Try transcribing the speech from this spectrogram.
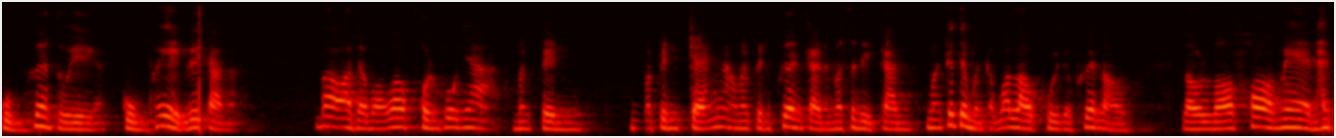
กลุ่มเพื่อนตัวเองอะกลุ่มพระเอกด้วยกันอะเราอาจจะมองว่าคนพวกเนี้ยมันเป็นมันเป็นแก๊งอะมันเป็นเพื่อนกันมันสนิทกัน มันก็จะเหมือนกับว่าเราคุยกับเพื่อนเรา เราล้อพ่อแม่ท่าน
